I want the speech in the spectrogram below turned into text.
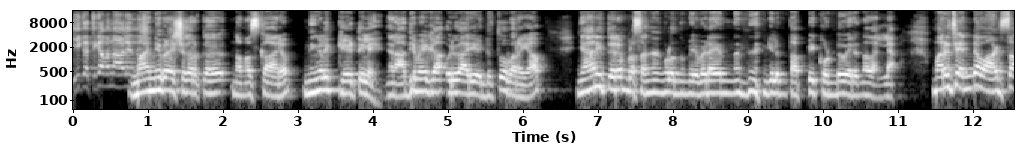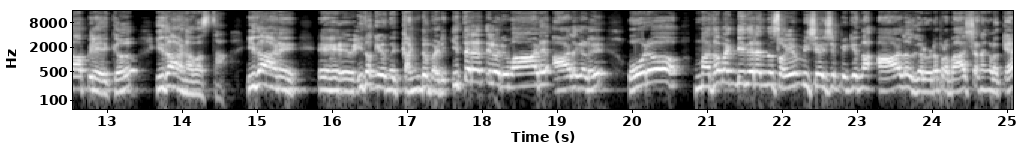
ഈ കത്തിക വന്ന ആളെ മാന്യപ്രേക്ഷകർക്ക് നമസ്കാരം. നിങ്ങൾ കേട്ടില്ലേ? ഞാൻ ആദ്യമേ ഒരു കാര്യം എടുത്തു പറയാം. ഞാൻ ഇത്തരം പ്രസംഗങ്ങളൊന്നും എവിടെ നിന്നെങ്കിലും തപ്പിക്കൊണ്ടുവരുന്നതല്ല. മറിച്ച് എന്റെ വാട്സാപ്പിലേക്ക് ഇതാണ് അവസ്ഥ. ഇതാണ് ഇതൊക്കെ ഒന്ന് കണ്ടുപടി. ഇത്തരത്തിൽ ഒരുപാട് ആളുകൾ ഓരോ മതപണ്ഡിതരെന്ന് സ്വയം വിശേഷിപ്പിക്കുന്ന ആളുകളുടെ പ്രഭാഷണങ്ങളൊക്കെ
